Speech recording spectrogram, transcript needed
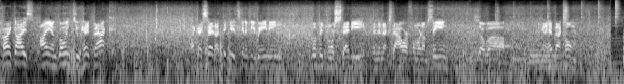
All right, guys, I am going to head back. Like I said, I think it's to be raining little bit more steady in the next hour from what I'm seeing. So uh, we're to head back home.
